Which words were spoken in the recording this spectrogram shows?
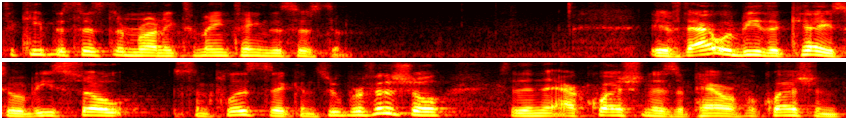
to keep the system running, to maintain the system. If that would be the case, it would be so simplistic and superficial. So then our question is a powerful question.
